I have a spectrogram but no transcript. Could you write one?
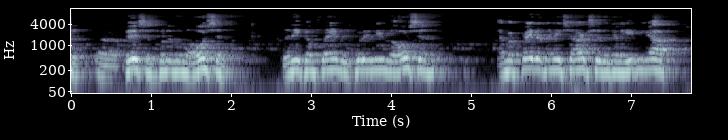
the uh, fish and put him in the ocean. Then he complained, he's putting me in the ocean. I'm afraid of any sharks here, they're going to eat me up.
